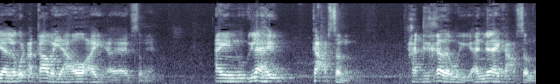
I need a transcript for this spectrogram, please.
yaa lagu ciqaabayaa oo ay ay sameeyaan aynu ilaahay ka cabsano xaqiiqada weeye aan ilaahay ka cabsano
